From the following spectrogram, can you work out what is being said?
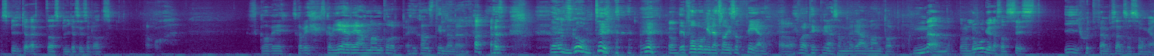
Spikad etta, spikad sista plats. Ska vi, ska vi, ska vi ge Real Mantorp en chans till eller? En gång till! Det är få gånger det har slagit så fel Ja. i våra tippningar som Real Mantorp. Men de låg ju nästan sist i 75% av säsongen.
